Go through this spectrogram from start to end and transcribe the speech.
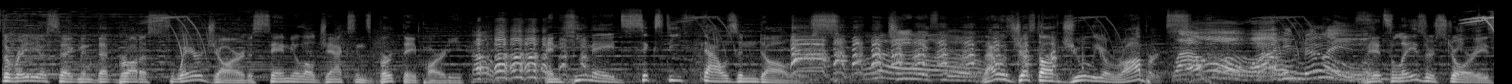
the radio segment that brought a swear jar to Samuel L. Jackson's birthday party. Oh. And he made $60,000. Genius move. That was just off Julia Roberts. Wow. Oh, wow. I didn't realize. It's Laser Stories,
